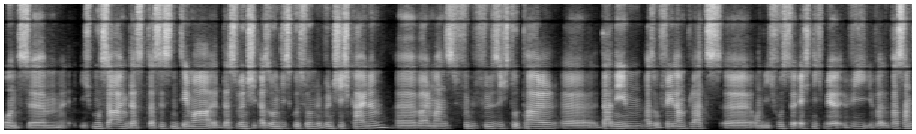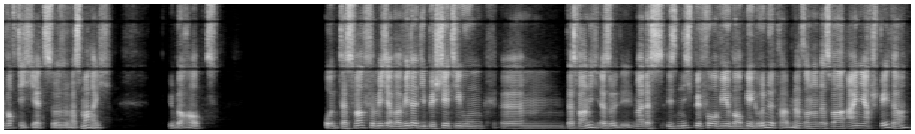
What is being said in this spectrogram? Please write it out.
Und ähm, ich muss sagen, dass das ist ein Thema, das wünsche ich, also eine Diskussion wünsche ich keinem, äh, weil man fühlt, fühlt sich total äh, daneben, also fehl am Platz. Äh, und ich wusste echt nicht mehr, wie, was antworte ich jetzt, also was mache ich überhaupt. Und das war für mich aber wieder die Bestätigung, ähm, das war nicht, also ich meine, das ist nicht bevor wir überhaupt gegründet haben, ne, sondern das war ein Jahr später.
